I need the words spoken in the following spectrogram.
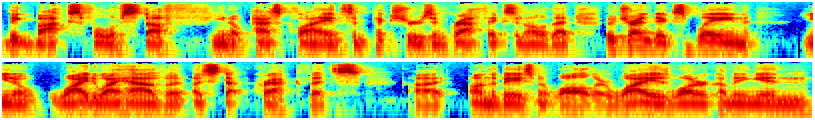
big box full of stuff you know past clients and pictures and graphics and all of that. They're trying to explain you know why do i have a, a step crack that's uh, on the basement wall or why is water coming in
